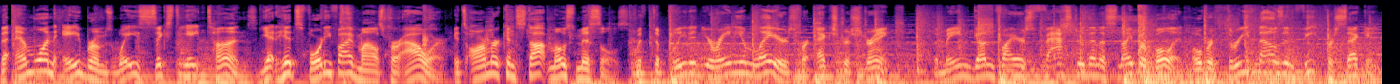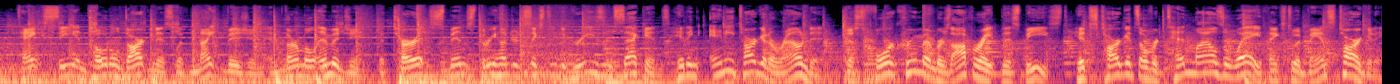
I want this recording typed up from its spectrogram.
The M1 Abrams weighs 68 tons, yet hits 45 miles per hour. Its armor can stop most missiles, with depleted uranium layers for extra strength. The main gun fires faster than a sniper bullet, over 3,000 feet per second. Tanks see in total darkness with night vision and thermal imaging. The turret spins 360 degrees in seconds, hitting any target around it. Just four crew members operate this beast. Hits targets over 10 miles away thanks to advanced targeting.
